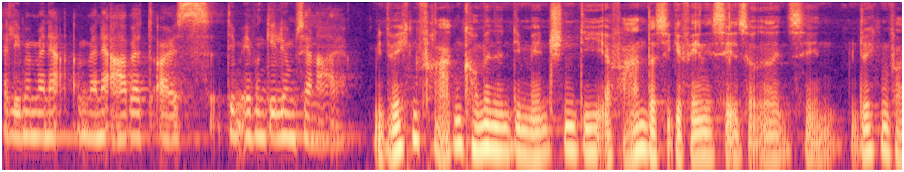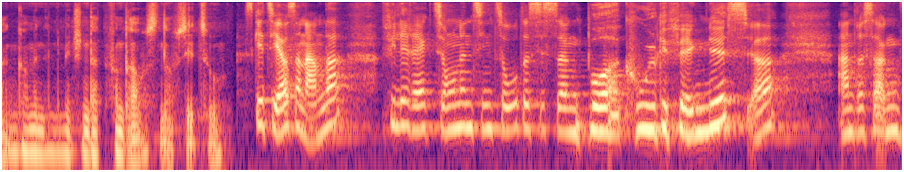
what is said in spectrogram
erlebe meine, meine Arbeit als dem Evangelium sehr nahe. Mit welchen Fragen kommen denn die Menschen, die erfahren, dass sie Gefängnisseelsorgerin sind? Mit welchen Fragen kommen denn die Menschen da von draußen auf sie zu? Es geht sehr auseinander. Viele Reaktionen sind so, dass sie sagen, boah, cool Gefängnis, ja. Andere sagen,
